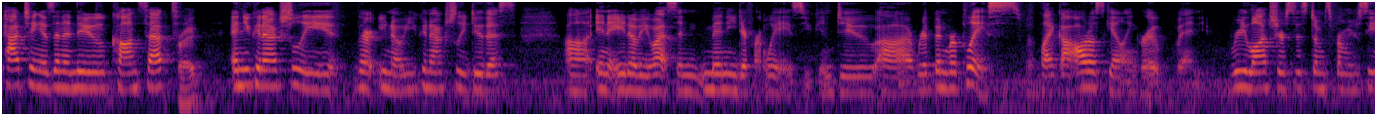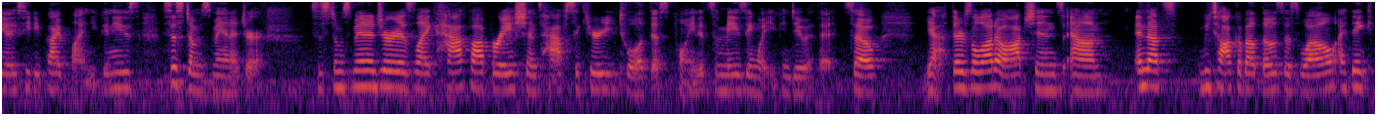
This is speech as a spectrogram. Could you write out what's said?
Patching isn't a new concept. Right. And you can actually there you know, you can actually do this uh, in AWS in many different ways. You can do uh, rip and replace with like an auto scaling group and relaunch your systems from your CI/CD pipeline. You can use Systems Manager. Systems Manager is like half operations, half security tool at this point. It's amazing what you can do with it. So, yeah, there's a lot of options, um, and that's we talk about those as well. I think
